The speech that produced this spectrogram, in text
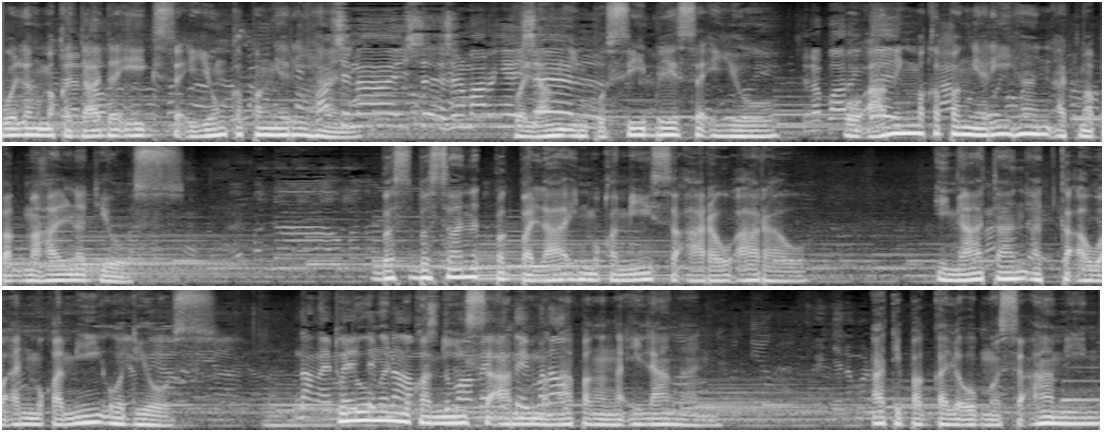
Walang makadadaig sa iyong kapangyarihan. Walang imposible sa iyo o aming makapangyarihan at mapagmahal na Diyos. Basbasan at pagpalain mo kami sa araw-araw. Ingatan at kaawaan mo kami, O Diyos. Tulungan mo kami sa aming mga pangangailangan. At ipagkaloob mo sa amin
